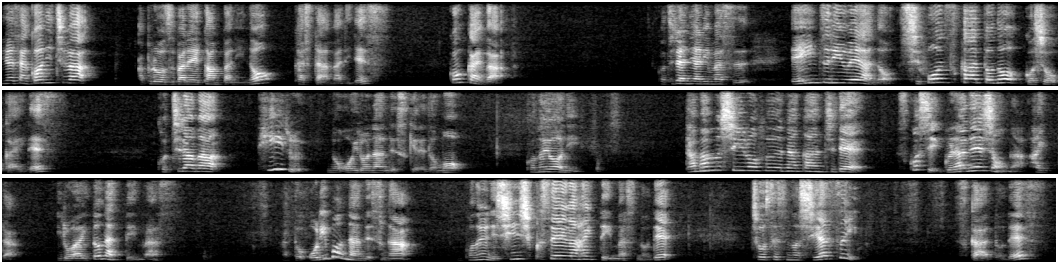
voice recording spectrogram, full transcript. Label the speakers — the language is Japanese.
Speaker 1: 皆さんこんにちは。アプローズバレエカンパニーのカスターマリです。今回はこちらにありますエインズリーウェアのシフォンスカートのご紹介です。こちらはティールのお色なんですけれどもこのように玉虫色風な感じで少しグラデーションが入った色合いとなっています。あとおリボンなんですがこのように伸縮性が入っていますので調節のしやすいスカートです。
